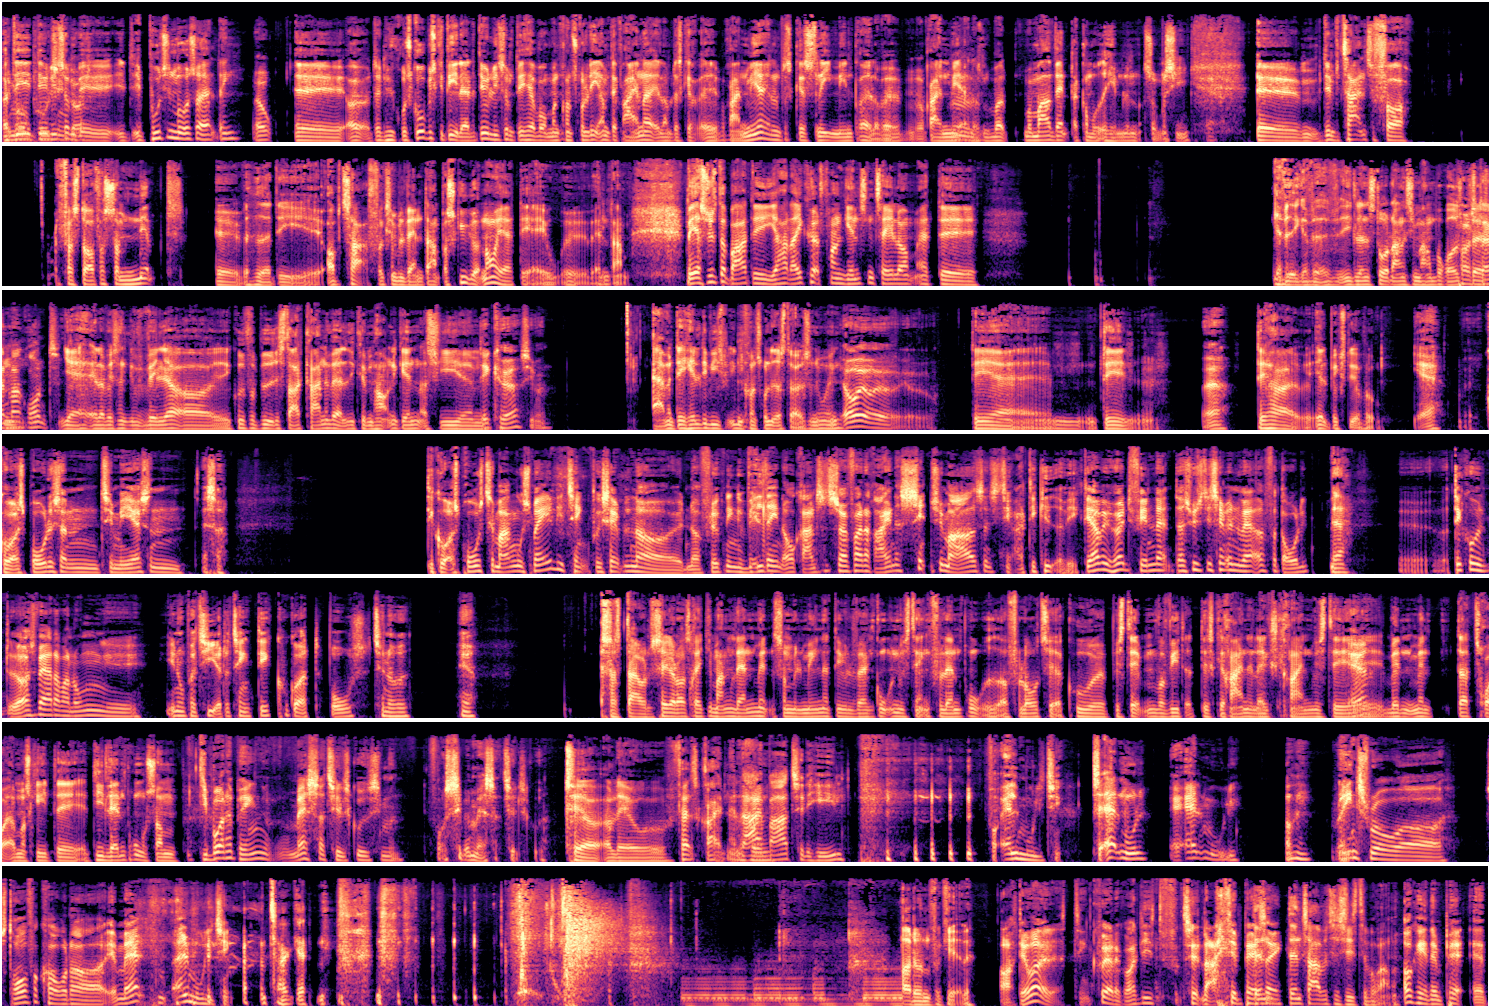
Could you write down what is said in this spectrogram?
og Det det, det er jo ligesom, godt. et- et Putin må så alt, ikke? Jo. Øh, og den hygroskopiske del af det, det er jo ligesom det her, hvor man kontrollerer, om det regner, eller om der skal øh, regne mere, eller om der skal sne mindre, eller hvad, regne mere, mm. eller sådan, hvor, hvor meget vand, der kommer ud af himlen, så må sige. Ja. Øh, det er en betegnelse for, for stoffer, som nemt øh, hvad hedder det, optager for eksempel vanddamp og skyer. Nå ja, det er jo øh, vanddamp. Men jeg synes da bare, det, jeg har da ikke hørt Frank Jensen tale om, at... Øh, jeg ved ikke, et eller andet stort arrangement på Post Rådspladsen. Danmark rundt. Ja, eller hvis han vælger at, øh, gud forbyde det, starte karnevalet i København igen og sige, øh, Det kører, Simon. ja, men det er heldigvis i en kontrolleret størrelse nu, ikke? Jo, jo, jo, jo. Det, er, øh, det, Ja. det har Elbæk styr på. Ja, kunne også bruge det sådan til mere sådan, altså... Det kunne også bruges til mange usmagelige ting. For eksempel, når, når flygtninge vælter ind over grænsen, så for, at det regner sindssygt meget. Så de "Ej, det gider vi ikke. Det har vi hørt i Finland. Der synes de simpelthen, vejret er for dårligt. Ja. Og det kunne også være, at der var nogen øh, i nogle partier, der tænkte, det kunne godt bruges til noget. Altså, der er jo sikkert også rigtig mange landmænd, som vil mene, at det vil være en god investering for landbruget at få lov til at kunne øh, bestemme, hvorvidt at det skal regne eller ikke skal regne. Hvis det, Ja. øh, men, men der tror jeg måske, at det, de landbrug, som De burde have penge. Masser af tilskud, Simon. Får simpelthen masser af tilskud. til at, at lave falsk regn, eller Nej, bare til det hele. For alle mulige ting. til alt muligt. Ja, alt muligt. Okay. Range Rover, stråforkorter, jamen alt, alle mulige ting. tak, ja. Og det var den forkerte. Åh, oh, det var, den kunne jeg da godt lige fortælle. Nej, det passer Den, ikke. den tager vi til sidste program. Okay, den pa-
